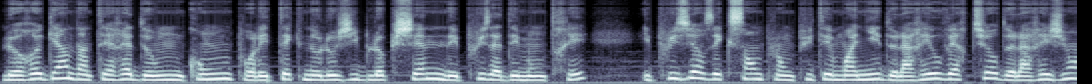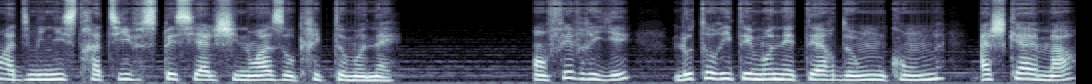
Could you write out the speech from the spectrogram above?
Le regain d'intérêt de Hong Kong pour les technologies blockchain n'est plus à démontrer, et plusieurs exemples ont pu témoigner de la réouverture de la région administrative spéciale chinoise aux crypto-monnaies. En février, l'autorité monétaire de Hong Kong, HKMA,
